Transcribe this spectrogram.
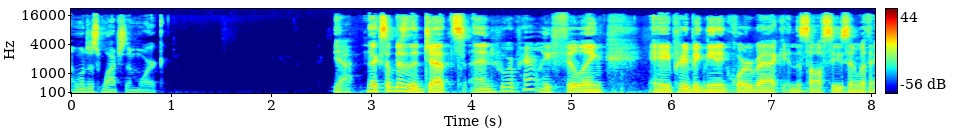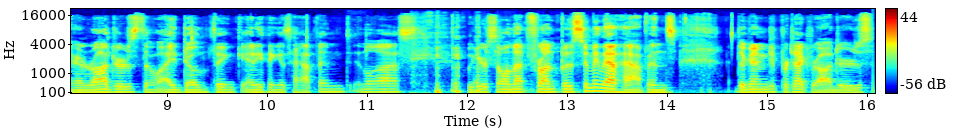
and we'll just watch them work. Yeah. Next up is the Jets, and who are apparently filling a pretty big need in quarterback in this offseason with Aaron Rodgers, though I don't think anything has happened in the last week or so on that front. But assuming that happens, they're going to protect Rodgers.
